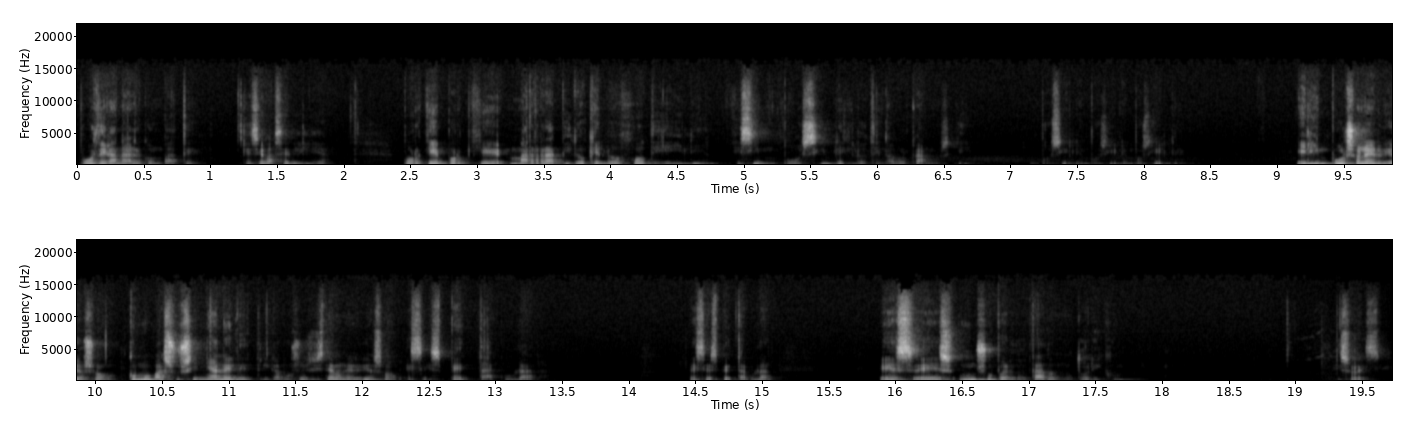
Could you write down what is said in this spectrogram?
puede ganar el combate, que se va a ser Ilia. ¿Por qué? Porque más rápido que el ojo de Ilia es imposible que lo tenga Volkanovski. Imposible, imposible, imposible. El impulso nervioso, cómo va su señal eléctrica por su sistema nervioso, es espectacular. Es espectacular. Es, es un superdotado motórico. Eso es.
